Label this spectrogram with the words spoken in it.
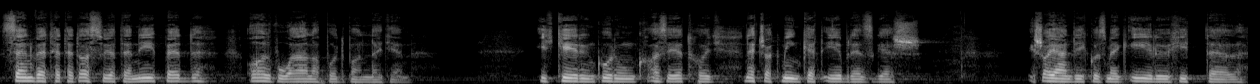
szenvedheted azt, hogy a Te néped alvó állapotban legyen. Így kérünk, Urunk, azért, hogy ne csak minket ébrezges, és ajándékoz meg élő hittel,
